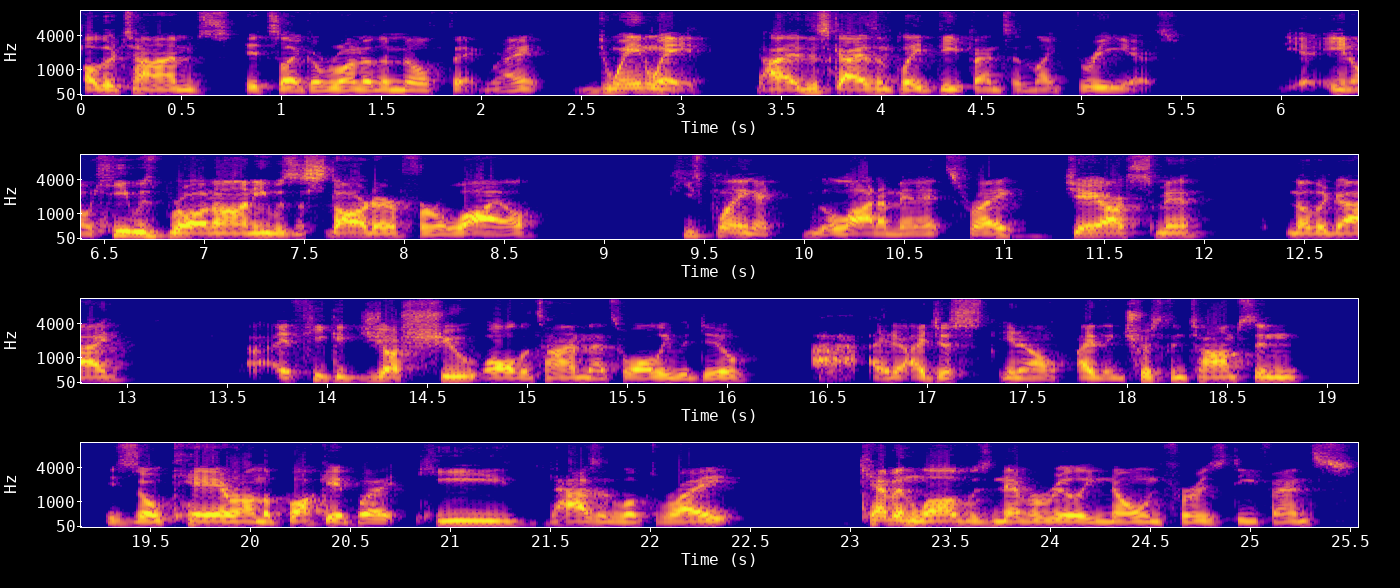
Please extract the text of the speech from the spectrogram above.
other times it's like a run of the mill thing, right? Dwayne Wade. I, this guy hasn't played defense in like three years. You know, he was brought on. He was a starter for a while. He's playing a, a lot of minutes, right? J.R. Smith, another guy. Uh, if he could just shoot all the time, that's all he would do. I, I, just, you know, I think Tristan Thompson is okay around the bucket, but he hasn't looked right. Kevin Love was never really known for his defense,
